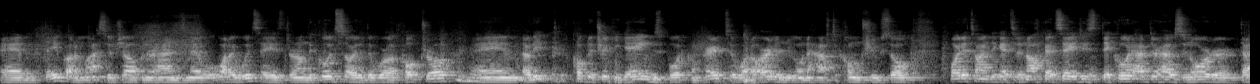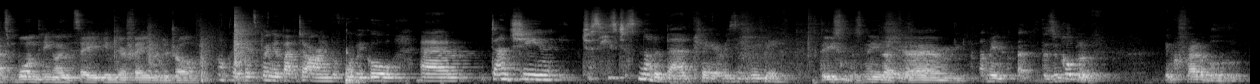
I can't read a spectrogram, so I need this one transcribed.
um, they've got a massive job in their hands. Now, what I would say is they're on the good side of the World Cup draw. Mm-hmm. Um, now, a couple of tricky games, but compared to what Ireland are going to have to come through. So by the time they get to the knockout stages, they could have their house in order. That's one thing I would say in their favour, the draw. Okay, let's bring it back to Ireland before we go. Um, Dan Sheehan, just he's just not a bad player, is he really? Decent, isn't he? Like, um, I mean, uh, there's a couple of incredible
